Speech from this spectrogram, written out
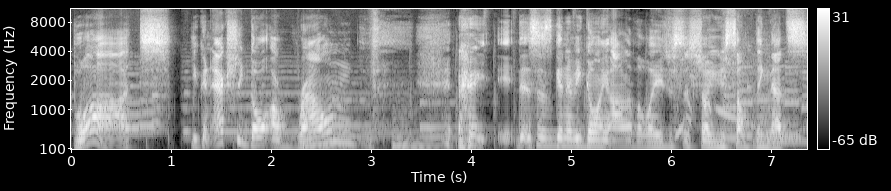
But you can actually go around... this is going to be going out of the way just to show you something that's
